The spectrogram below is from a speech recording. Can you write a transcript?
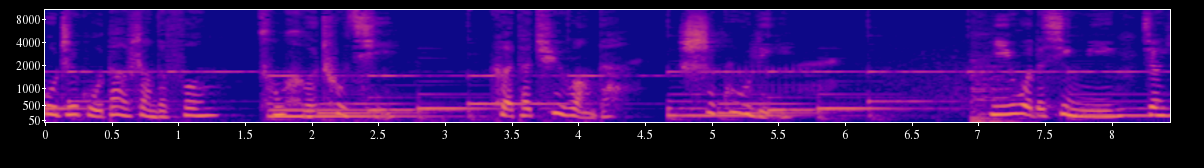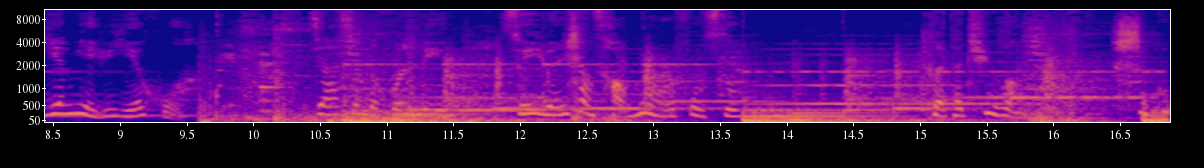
不知古道上的风从何处起，可它去往的是故里。你我的姓名将湮灭于野火。家乡的魂灵随原上草木而复苏，可他去往的是故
